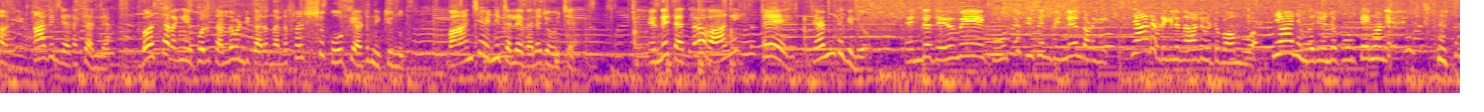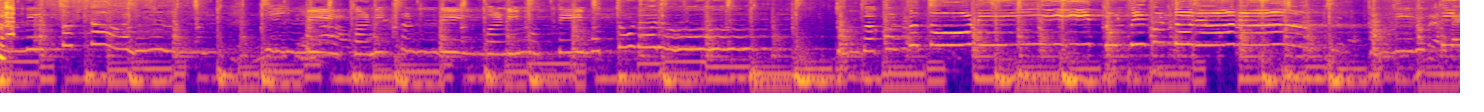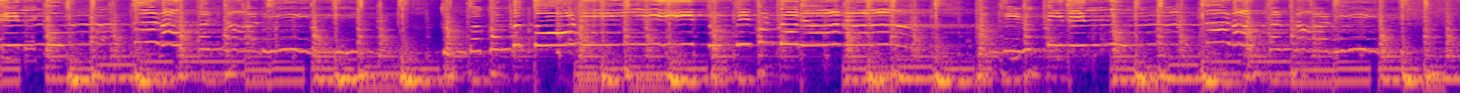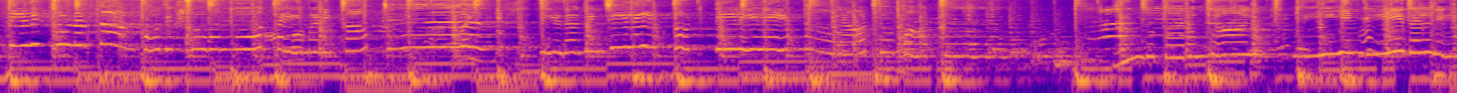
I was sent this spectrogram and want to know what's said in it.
വാങ്ങിയോ? അതിന്റെ ഇടയ്ക്കല്ല. ബസ് ഇറങ്ങിയപ്പോ ഒരു തള്ളുവണ്ടിക്കാരൻ നല്ല ഫ്രഷ് കൂർക്കയായിട്ട് നിൽക്കുന്നു. വാങ്ങിച്ചു കഴിഞ്ഞിട്ടല്ലേ വില ചോദിച്ചേ? എന്നിട്ട് എത്ര വാങ്ങി? ഏ രണ്ട് കിലോ. എന്റെ ദൈവമേ കൂർക്ക സീസൺ പിന്നെയും തുടങ്ങി. ഞാൻ എവിടെയെങ്കിലും നാട് വിട്ട് പോകാൻ പോവാ. ഞാനും വരും എന്റെ കൂർക്കയും കൊണ്ട്.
